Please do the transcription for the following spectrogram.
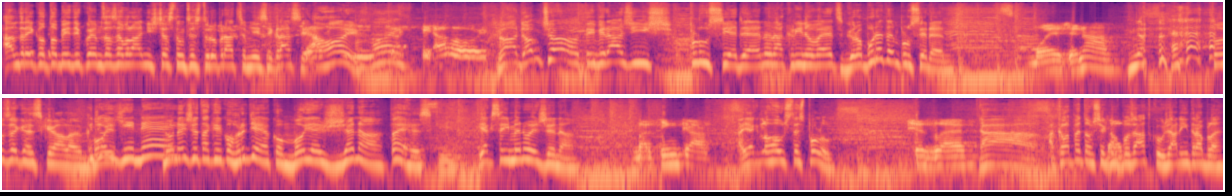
Andrejko, tobě děkujeme za zavolání, šťastnou cestu do práce, měj se krásně, ahoj. Ahoj. Ahoj. No a Domčo, ty vyrážíš plus jeden na Klínovec, kdo bude ten plus jeden? Moje žena, to řek hezky, ale. Kdo moje, jiný? No ne, že tak jako hrdě, jako moje žena, to je hezký. Jak se jmenuje žena? Martinka, A jak dlouho už jste spolu? 6 let, A, a klape to všechno v pořádku, žádný trable.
